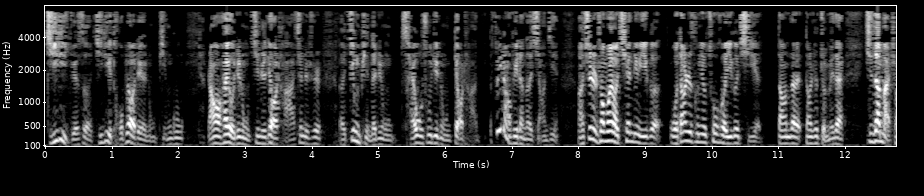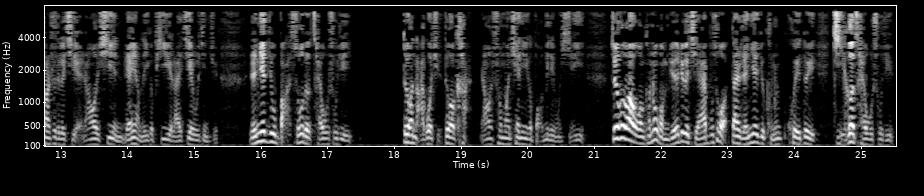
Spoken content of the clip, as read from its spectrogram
集体决策、集体投票这种评估，然后还有这种尽职调查，甚至是呃竞品的这种财务数据这种调查，非常非常的详尽啊，甚至双方要签订一个，我当时曾经撮合一个企业。当在当时准备在新三板上市这个企业，然后吸引联想的一个 PE 来介入进去，人家就把所有的财务数据都要拿过去，都要看，然后双方签订一个保密的一种协议。最后啊，我可能我们觉得这个企业还不错，但人家就可能会对几个财务数据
